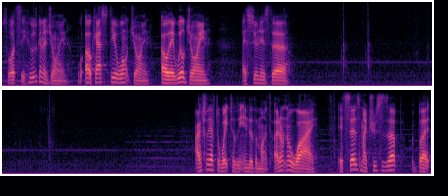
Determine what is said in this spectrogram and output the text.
So let's see, who's going to join? Oh, Castile won't join. Oh, they will join as soon as the I actually have to wait till the end of the month. I don't know why. It says my truce is up, but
